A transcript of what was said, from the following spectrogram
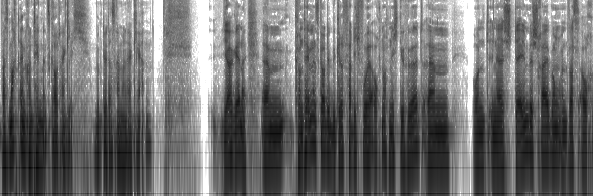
was macht ein Containment Scout eigentlich? Mögt ihr das einmal erklären? Ja, gerne. Ähm, Containment Scout, den Begriff hatte ich vorher auch noch nicht gehört. Ähm, und in der Stellenbeschreibung und was auch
